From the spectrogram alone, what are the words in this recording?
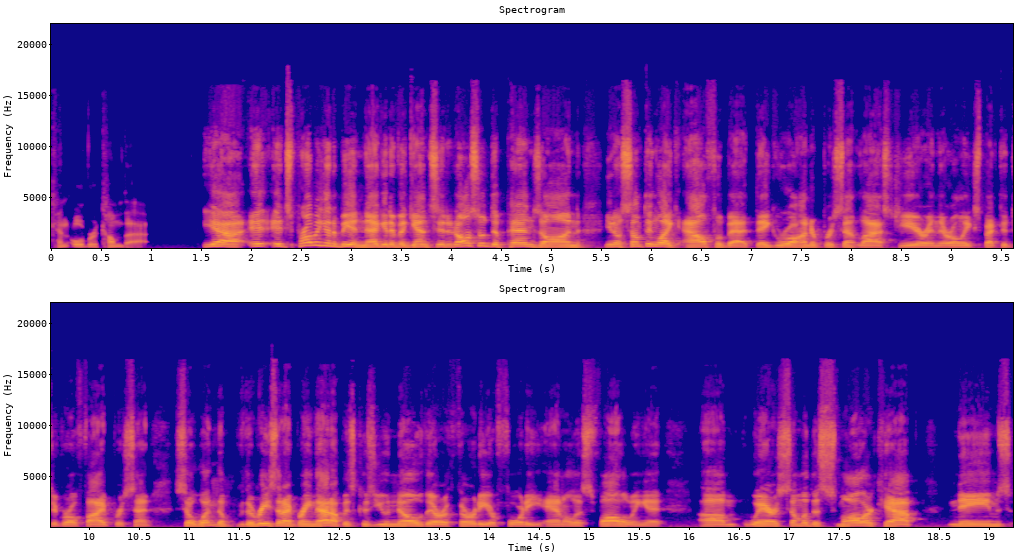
can overcome that. Yeah, it, it's probably going to be a negative against it. It also depends on, you know, something like Alphabet. They grew 100% last year and they're only expected to grow 5%. So what the the reason I bring that up is cuz you know there are 30 or 40 analysts following it um, where some of the smaller cap names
